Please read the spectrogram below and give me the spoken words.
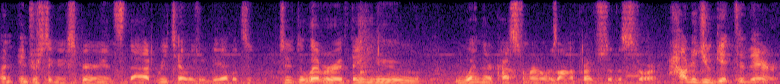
an interesting experience that retailers would be able to, to deliver if they knew when their customer was on approach to the store. How did you get to there?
